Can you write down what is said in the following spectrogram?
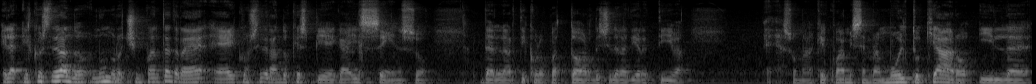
La, il considerando numero 53 è il considerando che spiega il senso dell'articolo 14 della direttiva. Eh, insomma, anche qua mi sembra molto chiaro il, eh,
